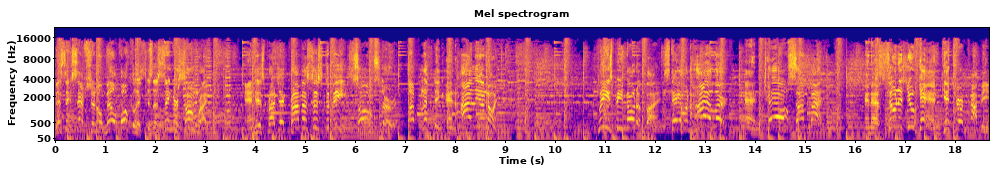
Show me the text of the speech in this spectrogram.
This exceptional male vocalist is a singer-songwriter, and his project promises to be soul-stirring, uplifting, and highly anointed. Please be notified, stay on high alert, and tell somebody. And as soon as you can, get your copy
